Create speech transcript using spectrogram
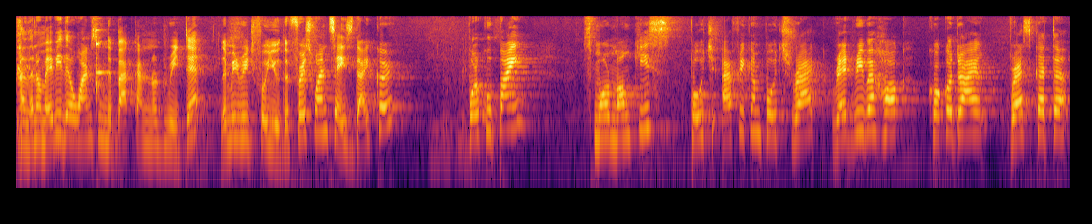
I don't know, maybe the ones in the back cannot read it. Eh? Let me read for you. The first one says duiker, porcupine, small monkeys, poach, African pouched rat, red river hog, crocodile, grass cutter,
